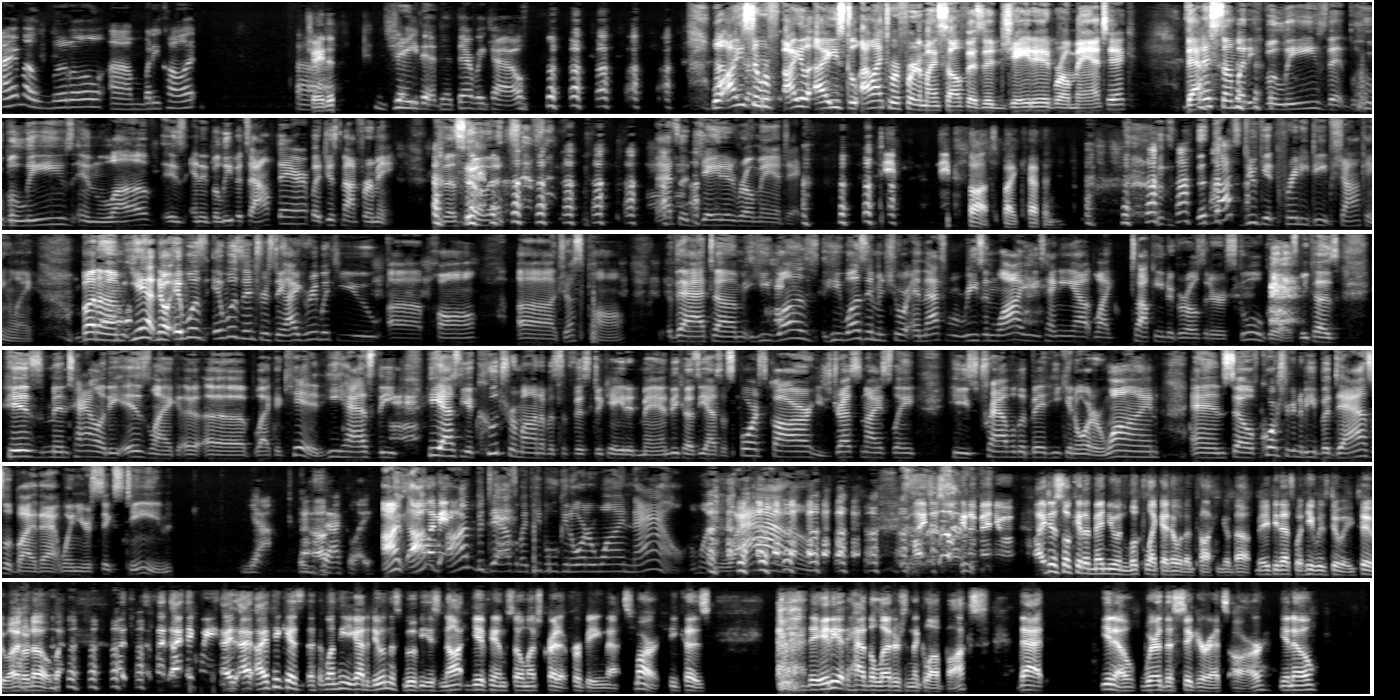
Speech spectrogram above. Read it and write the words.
I'm a little um what do you call it? Uh, Jaded? jaded. There we go Well, I used to ref- I I used to I like to refer to myself as a jaded romantic. That is somebody who believes that who believes in love is and it believe it's out there, but just not for me. So that's that's a jaded romantic. Deep thoughts by Kevin. the thoughts do get pretty deep shockingly but um yeah no it was it was interesting i agree with you uh paul uh just paul that um he was he was immature and that's the reason why he's hanging out like talking to girls that are schoolgirls because his mentality is like a, a like a kid he has the he has the accoutrement of a sophisticated man because he has a sports car he's dressed nicely he's traveled a bit he can order wine and so of course you're going to be bedazzled by that when you're 16 yeah. Exactly I, I'm, I'm bedazzled eh. by people who can order wine now. I'm like, wow. I just look at a menu. I just look at a menu and look like I know what I'm talking about. Maybe that's what he was doing too. I don't know, but, but, but I think we. I, I- I think as the one thing you got to do in this movie is not give him so much credit for being that smart because the idiot had the letters in the glove box that you know where the cigarettes are. You know,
